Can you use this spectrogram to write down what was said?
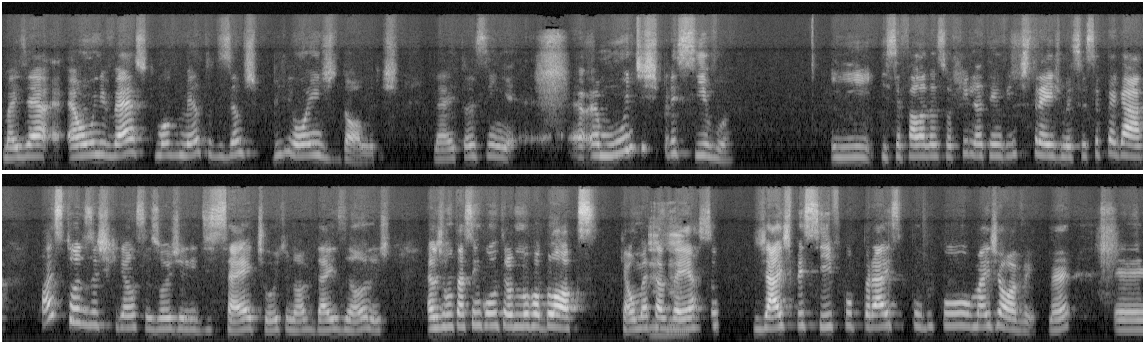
Mas é, é um universo que movimenta 200 bilhões de dólares. Né? Então, assim, é, é muito expressivo. E, e, você fala da sua filha, ela tem 23, mas se você pegar quase todas as crianças hoje ali de 7, 8, 9, 10 anos, elas vão estar se encontrando no Roblox, que é um metaverso uhum. já específico para esse público mais jovem, né? É,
